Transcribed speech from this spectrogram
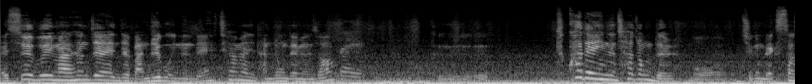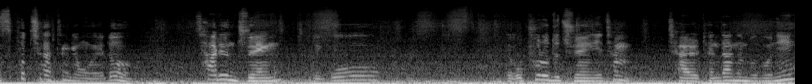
SUV만 현재 이제 만들고 있는데 체험면이 단종되면서 네. 그 특화되어 있는 차종들 뭐 지금 렉선 스포츠 같은 경우에도 사륜 주행 그리고 오프로드 주행이 참 잘 된다는 부분이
